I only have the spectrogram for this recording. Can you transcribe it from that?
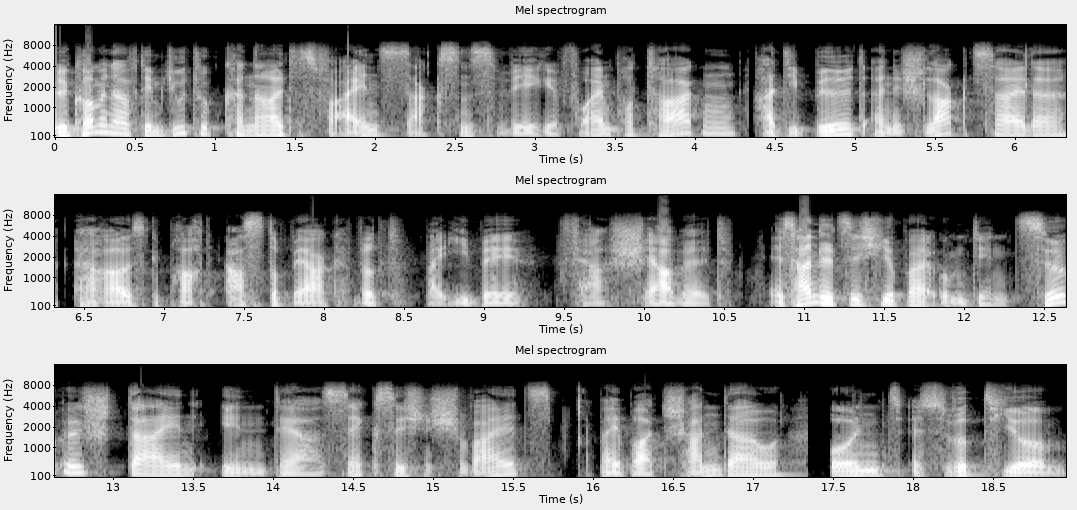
Willkommen auf dem YouTube-Kanal des Vereins Sachsens Wege. Vor ein paar Tagen hat die Bild eine Schlagzeile herausgebracht. Erster Berg wird bei eBay verscherbelt. Es handelt sich hierbei um den Zirkelstein in der sächsischen Schweiz bei Bad Schandau und es wird hier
